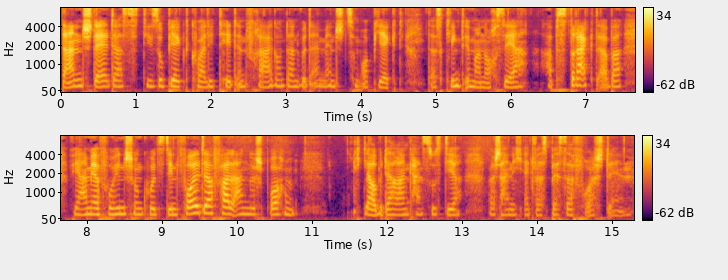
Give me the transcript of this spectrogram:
dann stellt das die Subjektqualität in Frage und dann wird ein Mensch zum Objekt. Das klingt immer noch sehr abstrakt, aber wir haben ja vorhin schon kurz den Folterfall angesprochen. Ich glaube, daran kannst du es dir wahrscheinlich etwas besser vorstellen.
